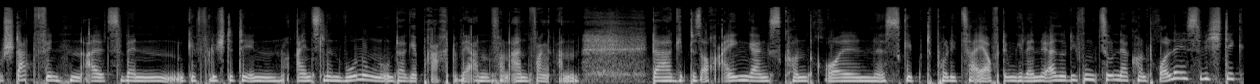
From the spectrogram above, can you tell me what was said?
stattfinden, als wenn Geflüchtete in einzelnen Wohnungen untergebracht werden von Anfang an. Da gibt es auch Eingangskontrollen. Es gibt Polizei auf dem Gelände. Also die Funktion der Kontrolle ist wichtig.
